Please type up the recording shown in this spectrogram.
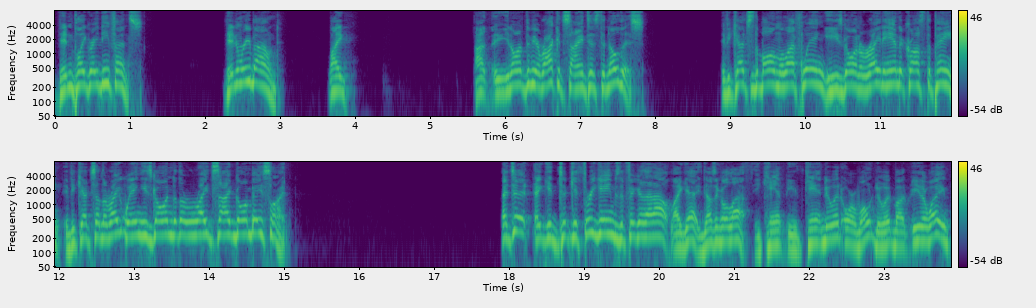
Didn't play great defense. Didn't rebound. Like, uh, you don't have to be a rocket scientist to know this. If he catches the ball in the left wing, he's going right hand across the paint. If he catches on the right wing, he's going to the right side going baseline. That's it. It took you three games to figure that out. Like, yeah, he doesn't go left. He can't. He can't do it or won't do it. But either way,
